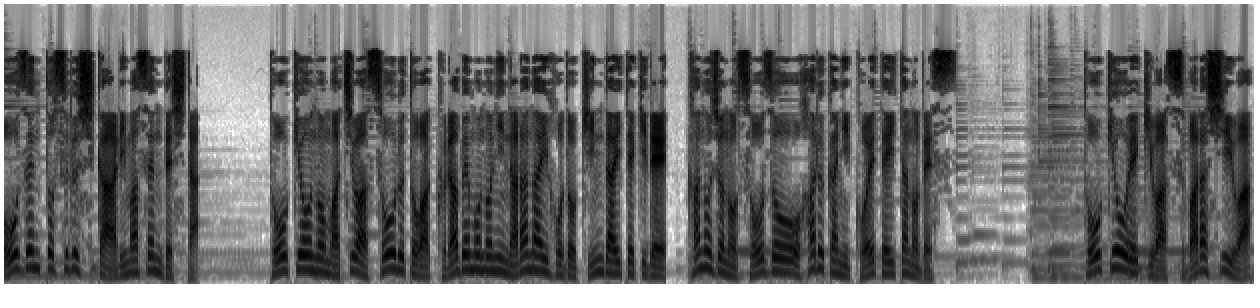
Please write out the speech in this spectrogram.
呆然とするしかありませんでした。東京の街はソウルとは比べ物にならないほど近代的で、彼女の想像をはるかに超えていたのです。東京駅は素晴らしいわ。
